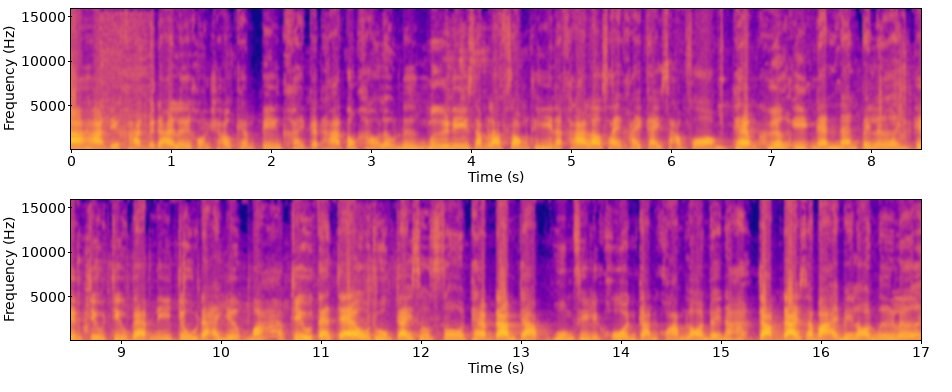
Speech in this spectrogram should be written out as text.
อาหารที่ขาดไม่ได้เลยของชาวแคมปิ้งไข่กระทะต้องเข้าแล้วหนึ่งมื้อนี้สำหรับ 2 ที่นะคะ เราใส่ไข่ไก่ 3 ฟอง แถมเครื่องอีกแน่น ๆ ไปเลย เห็นจิ๋วจิ๋วๆแบบนี้จุได้เยอะมาก จิ๋วแต่แจ๋วถูกใจสุดๆ แถมด้ามจับหุ้มซิลิโคนกันความร้อนด้วยนะ จับได้สบายไม่ร้อนมือเลย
